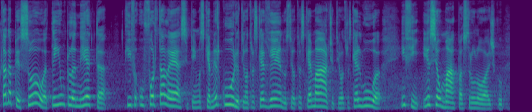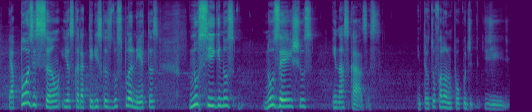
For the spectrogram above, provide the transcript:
Cada pessoa tem um planeta que o fortalece. Tem umas que é Mercúrio, tem outras que é Vênus, tem outras que é Marte, tem outras que é Lua. Enfim, esse é o mapa astrológico. É a posição e as características dos planetas nos signos, nos eixos e nas casas. Então, estou falando um pouco de, de,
